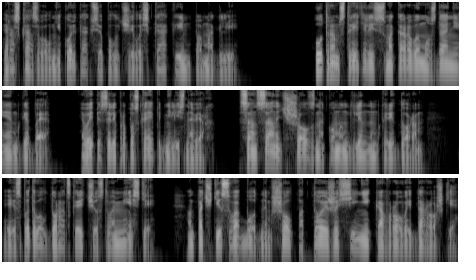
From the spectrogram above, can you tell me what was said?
и рассказывал Николь, как все получилось, как им помогли. Утром встретились с Макаровым у здания МГБ. Выписали пропуска и поднялись наверх. Сан Саныч шел знакомым длинным коридором и испытывал дурацкое чувство мести. Он почти свободным шел по той же синей ковровой дорожке.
